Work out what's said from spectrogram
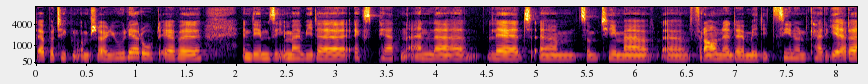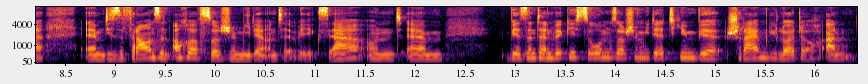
der Apothekenumschau Julia Roterbel, indem sie immer wieder Experten einlädt ähm, zum Thema äh, Frauen in der Medizin und Karriere. Ähm, diese Frauen sind auch auf Social Media unterwegs, ja, und ähm, wir sind dann wirklich so im Social Media Team, wir schreiben die Leute auch an.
